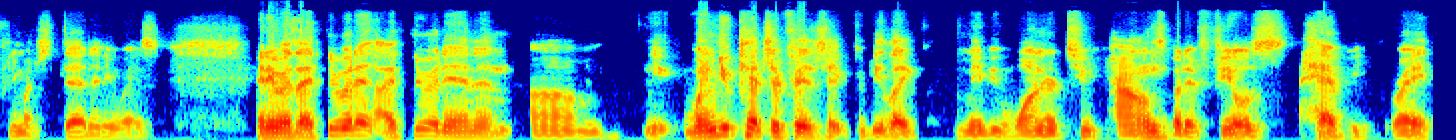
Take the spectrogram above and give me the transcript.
pretty much dead anyways. Anyways, I threw it in. I threw it in, and um, when you catch a fish, it could be like maybe one or two pounds, but it feels heavy, right?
